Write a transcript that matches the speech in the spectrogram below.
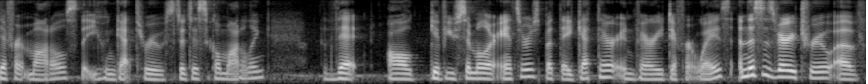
different models that you can get through statistical modeling that all give you similar answers, but they get there in very different ways. And this is very true of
